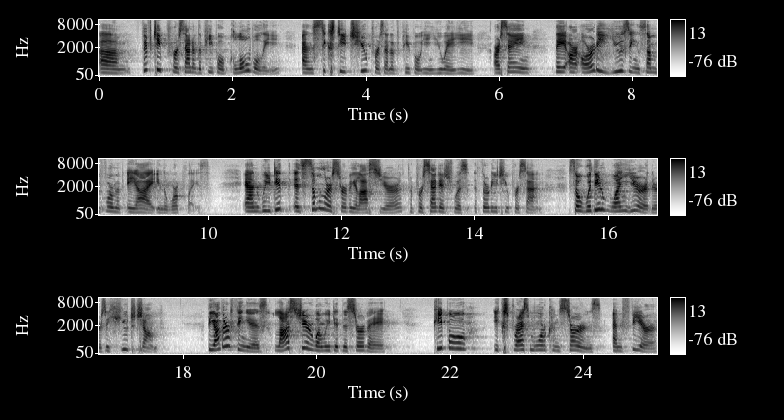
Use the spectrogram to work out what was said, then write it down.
50% um, of the people globally and 62% of the people in UAE are saying they are already using some form of AI in the workplace. And we did a similar survey last year. The percentage was 32%. So within one year, there's a huge jump. The other thing is, last year when we did this survey, people expressed more concerns and fear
